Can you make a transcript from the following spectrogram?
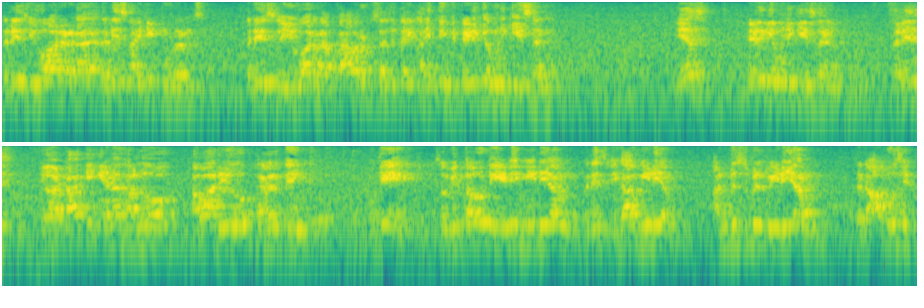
That is you are an, uh, that is IT students. That is you are a favorite subject. I think telecommunication. Yes, telecommunication. That is you are talking in a hello, how are you, everything. Okay. So without any medium, that is we have medium, invisible medium. That opposite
